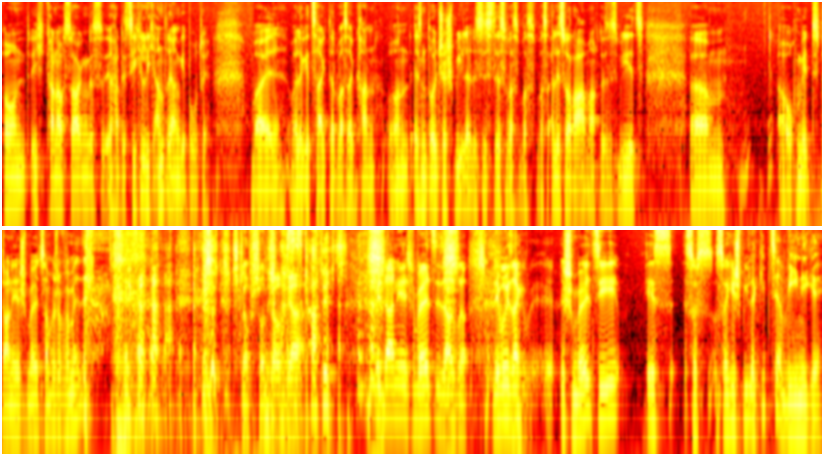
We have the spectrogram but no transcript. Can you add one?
Und ich kann auch sagen, dass er hatte sicherlich andere Angebote, weil, weil er gezeigt hat, was er kann. Und er ist ein deutscher Spieler. Das ist das, was, was, was alles so rar macht. Das ist wie jetzt ähm, auch mit Daniel Schmölz. Haben wir schon vermeldet? ich glaube schon, ich Doch, weiß ja. es gar nicht. mit Daniel Schmölz ist auch so. Nee, wo ich sage, Schmölzi ist, so, solche Spieler gibt es ja wenige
